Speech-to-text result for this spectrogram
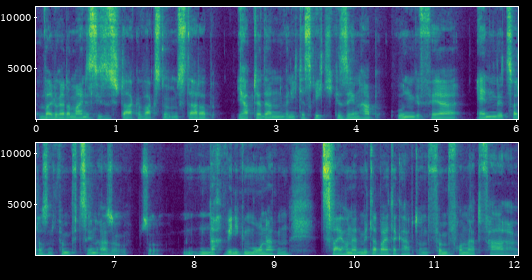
Weil du gerade meinst, dieses starke Wachstum im Startup, ihr habt ja dann, wenn ich das richtig gesehen habe, ungefähr Ende 2015, also so nach wenigen Monaten 200 Mitarbeiter gehabt und 500 Fahrer.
